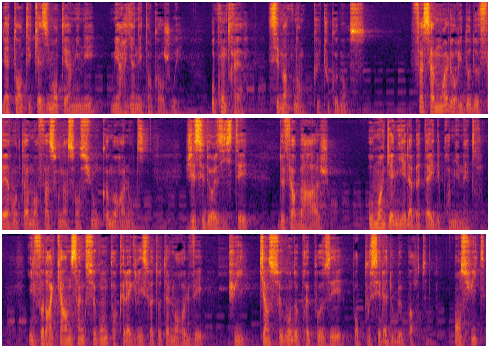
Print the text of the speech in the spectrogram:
L'attente est quasiment terminée, mais rien n'est encore joué. Au contraire, c'est maintenant que tout commence. Face à moi, le rideau de fer entame en face son ascension comme au ralenti. J'essaie de résister, de faire barrage, au moins gagner la bataille des premiers mètres. Il faudra 45 secondes pour que la grille soit totalement relevée, puis 15 secondes au préposé pour pousser la double porte. Ensuite,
